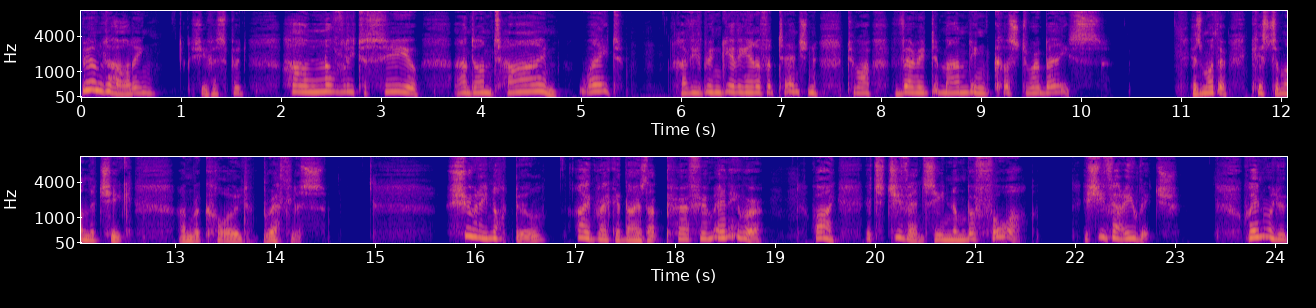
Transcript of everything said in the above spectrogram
Bill, darling, she whispered, how lovely to see you, and on time. Wait, have you been giving enough attention to our very demanding customer base? His mother kissed him on the cheek and recoiled breathless. Surely not, Bill. I'd recognize that perfume anywhere. Why, it's Givenchy number four. Is she very rich? When will you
